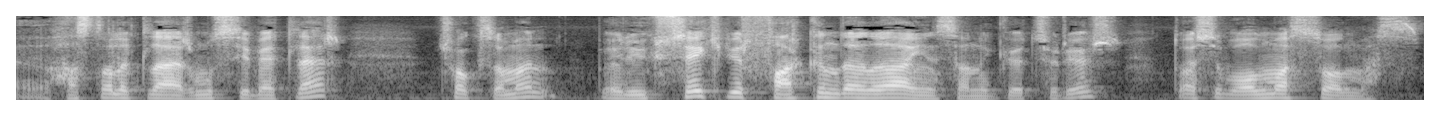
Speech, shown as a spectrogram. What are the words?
e, hastalıklar, musibetler çok zaman böyle yüksek bir farkındalığa insanı götürüyor. Dolayısıyla bu olmazsa olmaz.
